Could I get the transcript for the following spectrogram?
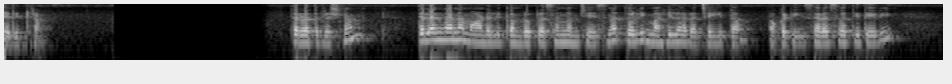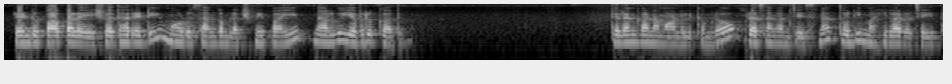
చరిత్ర. తర్వాత ప్రశ్న. తెలంగాణ మాండలికంలో ప్రసంగం చేసిన తొలి మహిళా రచయిత ఒకటి సరస్వతీదేవి రెండు పాకాల యశోధారెడ్డి మూడు సంఘం లక్ష్మీపాయి నాలుగు ఎవరు కాదు. తెలంగాణ మాండలికంలో ప్రసంగం చేసిన తొలి మహిళా రచయిత.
